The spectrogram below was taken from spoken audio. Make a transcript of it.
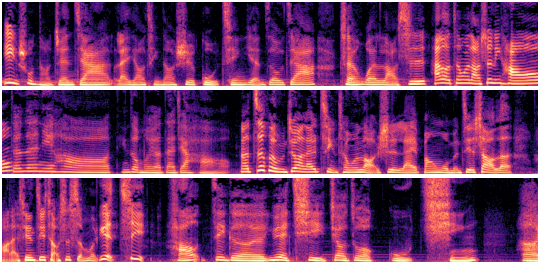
艺术脑专家，来邀请到是古琴演奏家陈文老师。Hello，陈文老师，你好。丹丹你好，听众朋友大家好。那这回我们就要来请陈文老师来帮我们介绍了。好，来先揭晓是什么乐器。好，这个乐器叫做古琴，啊，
